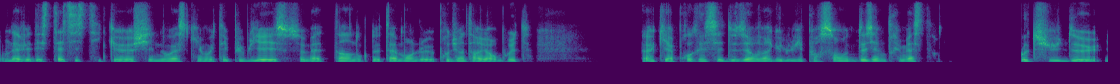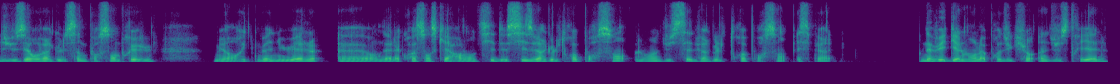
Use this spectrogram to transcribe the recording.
On avait des statistiques chinoises qui ont été publiées ce matin, notamment le produit intérieur brut, qui a progressé de 0,8% au deuxième trimestre, au-dessus de, du 0,5% prévu. Mais en rythme annuel, euh, on a la croissance qui a ralenti de 6,3%, loin du 7,3% espéré. On avait également la production industrielle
